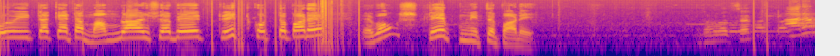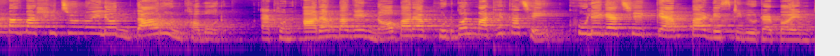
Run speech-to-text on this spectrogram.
ওইটাকে একটা মামলা হিসেবে ট্রিট করতে পারে এবং স্টেপ নিতে পারে। ধন্যবাদ স্যার। আরামবাগবাসীর জন্য এলো দারুণ খবর। এখন আরামবাগের নপাড়া ফুটবল মাঠের কাছেই খুলে গেছে ক্যাম্পার ডিস্ট্রিবিউটার পয়েন্ট।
